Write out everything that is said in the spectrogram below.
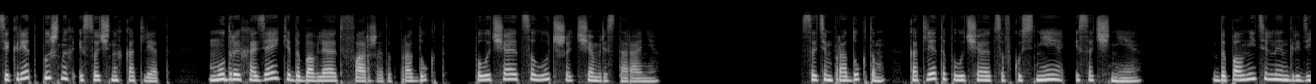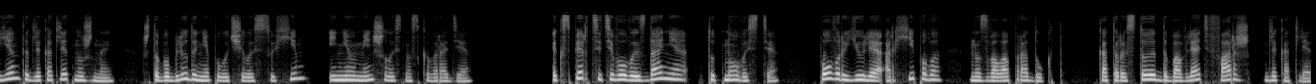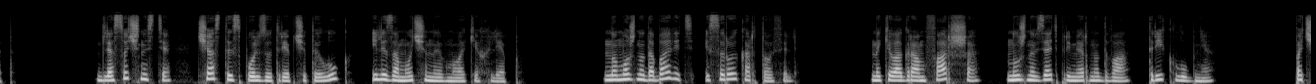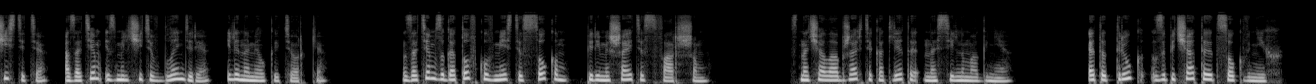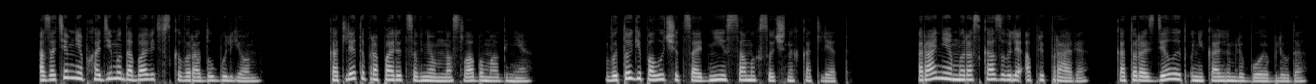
Секрет пышных и сочных котлет. Мудрые хозяйки добавляют в фарш этот продукт, получается лучше, чем в ресторане. С этим продуктом котлеты получаются вкуснее и сочнее. Дополнительные ингредиенты для котлет нужны, чтобы блюдо не получилось сухим и не уменьшилось на сковороде. Эксперт сетевого издания «Тут новости» повар Юлия Архипова назвала продукт, который стоит добавлять в фарш для котлет. Для сочности часто используют репчатый лук или замоченный в молоке хлеб. Но можно добавить и сырой картофель. На килограмм фарша нужно взять примерно 2-3 клубня. Почистите, а затем измельчите в блендере или на мелкой терке. Затем заготовку вместе с соком перемешайте с фаршем. Сначала обжарьте котлеты на сильном огне. Этот трюк запечатает сок в них. А затем необходимо добавить в сковороду бульон. Котлеты пропарятся в нем на слабом огне. В итоге получатся одни из самых сочных котлет. Ранее мы рассказывали о приправе, которая сделает уникальным любое блюдо.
